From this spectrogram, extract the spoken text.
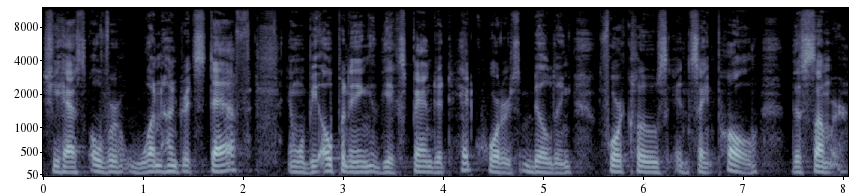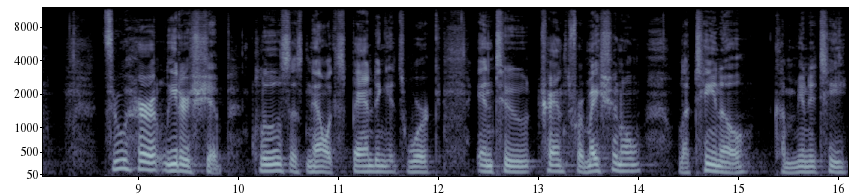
She has over 100 staff and will be opening the expanded headquarters building for Clues in St. Paul this summer. Through her leadership, Clues is now expanding its work into transformational Latino community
